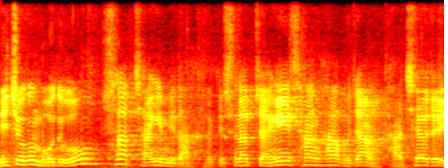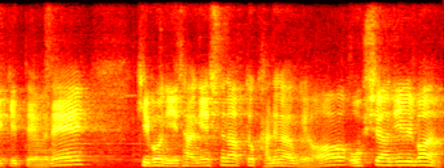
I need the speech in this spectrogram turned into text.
이쪽은 모두 수납장입니다. 이렇게 수납장이 상하부장 다 채워져 있기 때문에 기본 이상의 수납도 가능하고요. 옵션 1번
